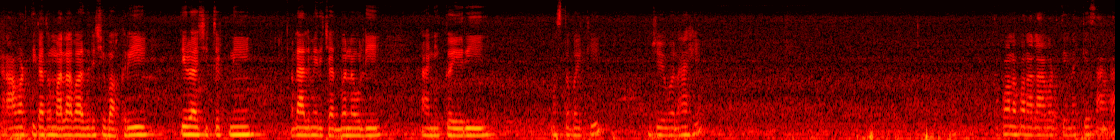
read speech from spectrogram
तर आवडते का तुम्हाला बाजरीची भाकरी तिळाची चटणी लाल मिरच्यात बनवली आणि कैरी? मस्तपैकी जेवण आहे. कोणाकोणाला आवडते नक्की सांगा.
